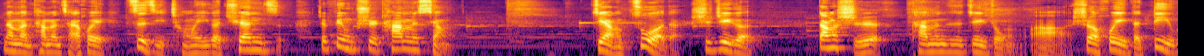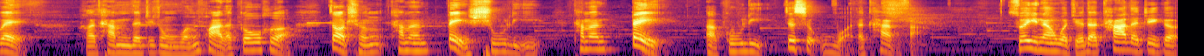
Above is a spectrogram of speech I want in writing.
那么他们才会自己成为一个圈子。这并不是他们想这样做的，是这个当时。他们的这种啊社会的地位和他们的这种文化的沟壑，造成他们被疏离，他们被啊孤立，这是我的看法。所以呢，我觉得他的这个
